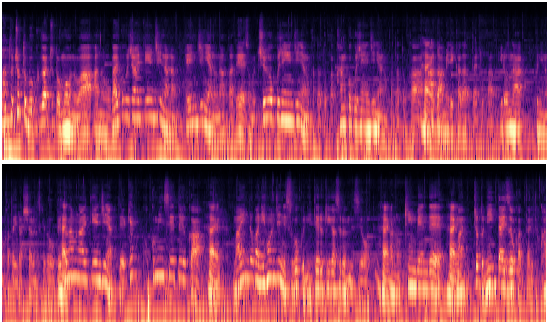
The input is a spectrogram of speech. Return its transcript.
あとちょっと僕がちょっと思うのはあの外国人 IT エンジニアのエンジニアの中でその中国人エンジニアの方とか韓国人エンジニアの方とか、はい、あとアメリカだったりとかいろんな国の方いらっしゃるんですけどベトナムの IT エンジニアって結構国民性というか、はい、マインドが日本人にすごく似てる気がするんですよ。はい、あの勤勉で、まあ、ちょっと忍耐強かったりとか、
